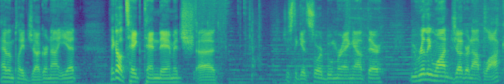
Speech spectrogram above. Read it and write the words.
Haven't played Juggernaut yet. I think I'll take 10 damage, uh, just to get Sword Boomerang out there. We really want Juggernaut block.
